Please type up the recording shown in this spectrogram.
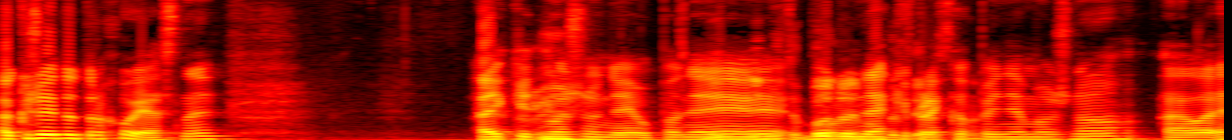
akože je to trochu jasné, aj keď možno neúplne, nie, nie budú nejaké prekopenia možno, ale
